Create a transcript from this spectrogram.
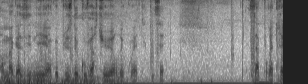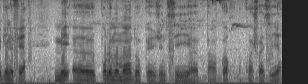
emmagasiner un peu plus de couverture, de couettes, qui sait. Ça pourrait très bien le faire. Mais euh, pour le moment, donc euh, je ne sais pas encore quoi choisir.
